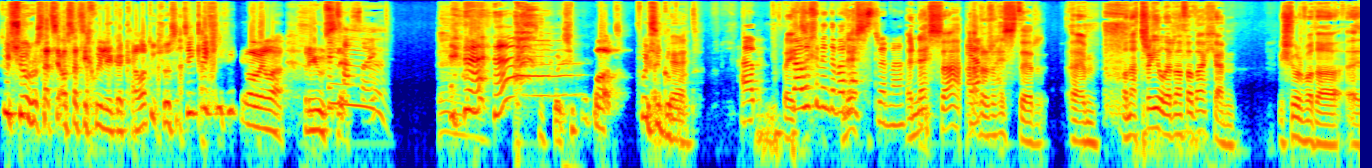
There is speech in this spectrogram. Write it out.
Dwi'n siŵr os ati, os ati chwilio gael cael, dwi'n siŵr os ati gallu ffidio o fel rhyw sydd. Pwy sy'n gwybod? Pwy sy'n gwybod? Gael i chi fynd efo'r rhestr yma. Y nesa ar y rhestr, um, ond na trailer nath o allan, fi siŵr fod o uh,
